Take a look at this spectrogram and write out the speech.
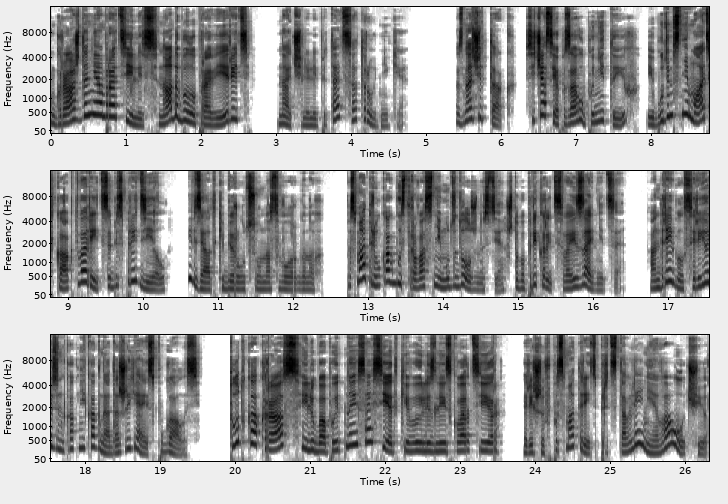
граждане обратились, надо было проверить», – начали лепетать сотрудники. «Значит так, сейчас я позову понятых и будем снимать, как творится беспредел, и взятки берутся у нас в органах. Посмотрю, как быстро вас снимут с должности, чтобы прикрыть свои задницы. Андрей был серьезен как никогда, даже я испугалась. Тут как раз и любопытные соседки вылезли из квартир, решив посмотреть представление воочию,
